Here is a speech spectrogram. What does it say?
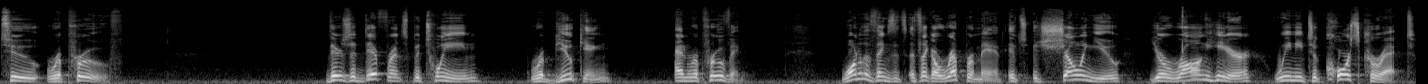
to reprove? There's a difference between rebuking and reproving. One of the things it's, it's like a reprimand. It's, it's showing you you're wrong here. We need to course correct,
